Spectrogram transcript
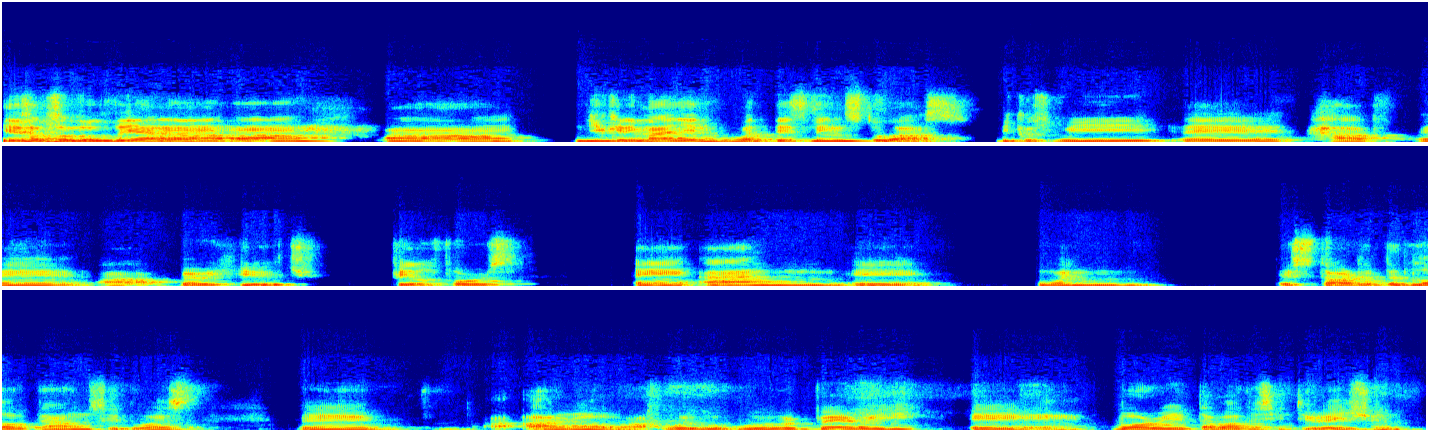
Yes, absolutely. And um, you can imagine what this means to us because we uh, have a, a, very huge field force. Uh, and uh, when it started the lockdowns, it was, I don't know, we, we were very worried about the situation.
